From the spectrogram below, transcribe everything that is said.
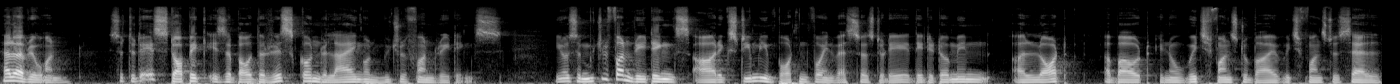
Hello everyone. So today's topic is about the risk on relying on mutual fund ratings. You know, so mutual fund ratings are extremely important for investors today. They determine a lot about you know which funds to buy which funds to sell.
